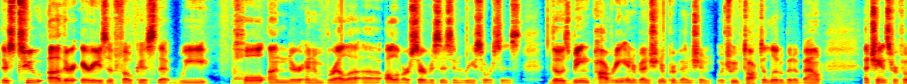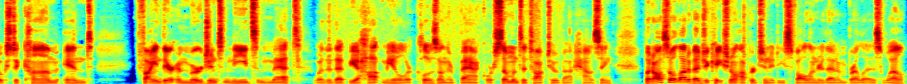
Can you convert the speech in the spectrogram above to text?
There's two other areas of focus that we pull under an umbrella uh, all of our services and resources. Those being poverty intervention and prevention, which we've talked a little bit about, a chance for folks to come and find their emergent needs met, whether that be a hot meal or clothes on their back or someone to talk to about housing. But also a lot of educational opportunities fall under that umbrella as well.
